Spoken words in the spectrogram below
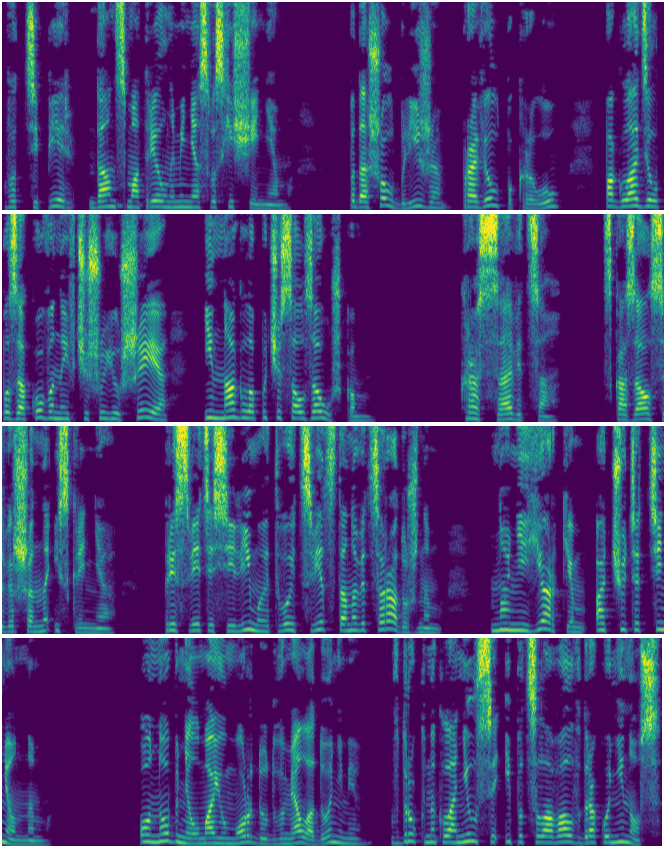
Вот теперь Дан смотрел на меня с восхищением. Подошел ближе, провел по крылу, погладил по закованной в чешую шее и нагло почесал за ушком. «Красавица!» — сказал совершенно искренне. «При свете Селимы твой цвет становится радужным, но не ярким, а чуть оттененным». Он обнял мою морду двумя ладонями, Вдруг наклонился и поцеловал в драконий нос.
